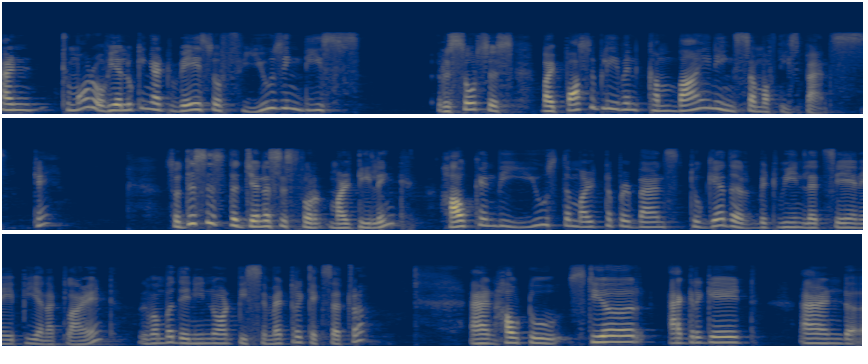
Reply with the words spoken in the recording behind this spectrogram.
And tomorrow we are looking at ways of using these resources by possibly even combining some of these bands. Okay. So this is the genesis for multi-link how can we use the multiple bands together between let's say an AP and a client? Remember they need not be symmetric etc and how to steer aggregate and uh,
